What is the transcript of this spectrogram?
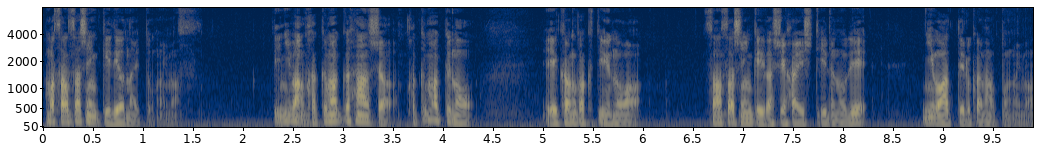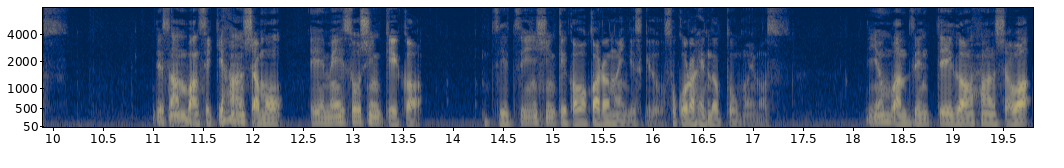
まあ、三叉神経ではないと思います。で、2番、角膜反射。角膜の、えー、感覚っていうのは、三叉神経が支配しているので、2は合ってるかなと思います。で、3番、赤反射も、えー、瞑想神経か、絶縁神経かわからないんですけど、そこら辺だと思います。で4番、前庭眼反射は、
